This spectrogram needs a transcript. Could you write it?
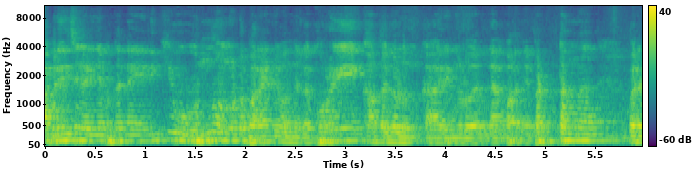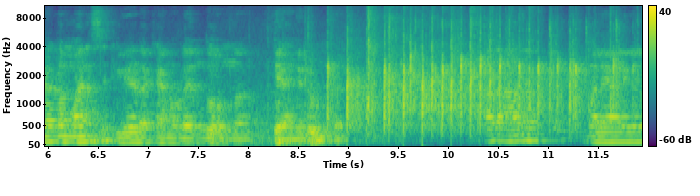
അഭിനയിച്ചു കഴിഞ്ഞപ്പോൾ തന്നെ എനിക്ക് ഒന്നും അങ്ങോട്ട് പറയേണ്ടി വന്നില്ല. കുറേ കഥകളും കാര്യങ്ങളും എല്ലാം പറഞ്ഞ് പെട്ടെന്ന് ഒരാളുടെ മനസ്സ് കീഴടക്കാനുള്ള എന്തോ ഒന്ന് ധ്യാനിലുണ്ട്. അതാണ് മലയാളികൾ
